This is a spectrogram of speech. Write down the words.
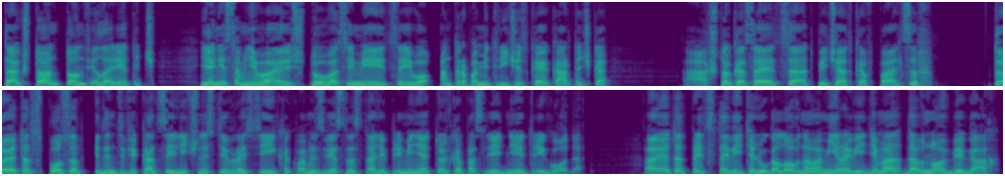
Так что, Антон Филаретович, я не сомневаюсь, что у вас имеется его антропометрическая карточка. А что касается отпечатков пальцев, то этот способ идентификации личности в России, как вам известно, стали применять только последние три года. А этот представитель уголовного мира, видимо, давно в бегах.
